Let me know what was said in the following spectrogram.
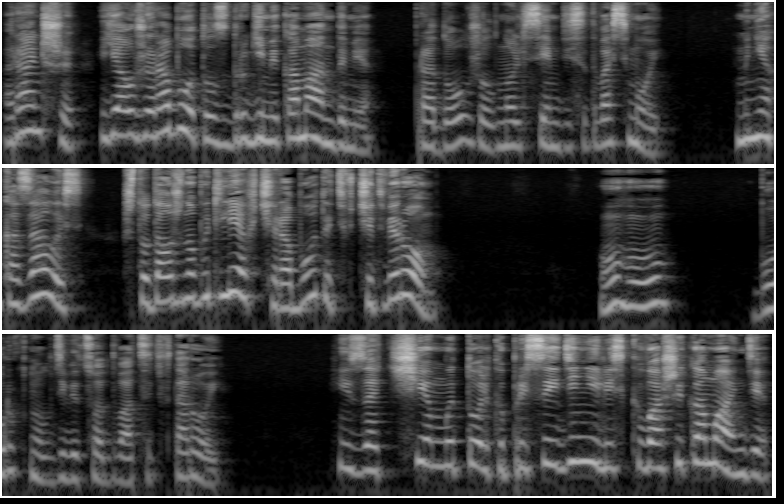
Раньше я уже работал с другими командами, продолжил 078. Мне казалось, что должно быть легче работать вчетвером. Угу, буркнул 922. И зачем мы только присоединились к вашей команде?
